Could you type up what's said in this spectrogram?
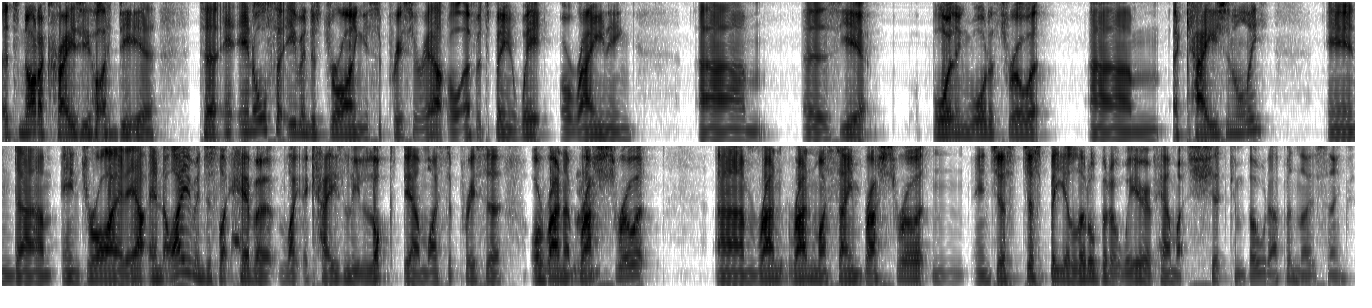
it's not a crazy idea to, and, and, also even just drying your suppressor out, or if it's been wet or raining, um, is yeah, boiling water through it um, occasionally and um, and dry it out. And I even just like have a like occasionally look down my suppressor or run a brush through it um, run run my same brush through it and, and just just be a little bit aware of how much shit can build up in those things.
